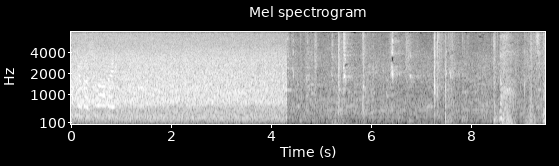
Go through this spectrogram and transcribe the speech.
Fabulous rally. Oh, goodness me,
